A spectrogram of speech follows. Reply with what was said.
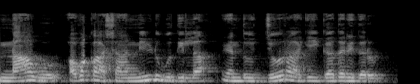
ನಾವು ಅವಕಾಶ ನೀಡುವುದಿಲ್ಲ ಎಂದು ಜೋರಾಗಿ ಗದರಿದರು.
